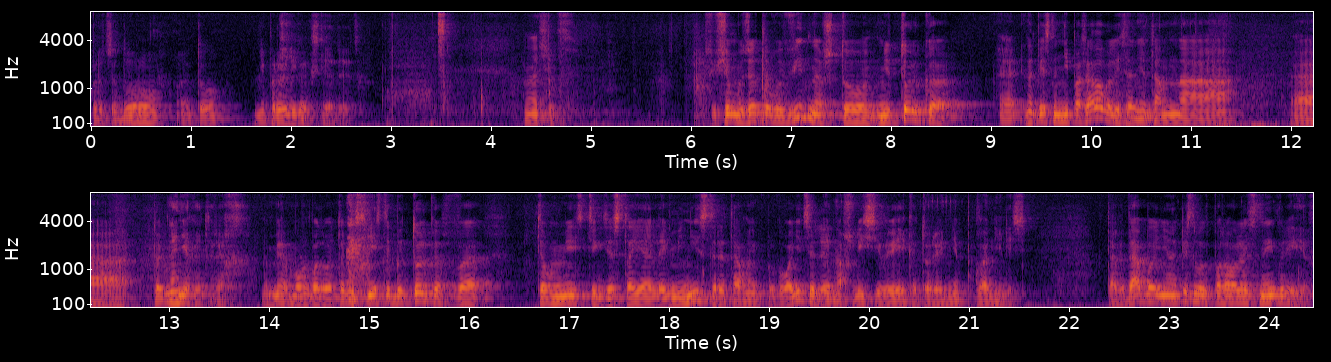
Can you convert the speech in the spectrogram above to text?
процедуру эту не провели как следует. Значит, причем из этого видно, что не только, э, написано, не пожаловались они там на, э, на некоторых, например, можно подумать, там, если, если бы только в том месте, где стояли министры там, и руководители, нашлись евреи, которые не поклонились, тогда бы не написано, бы пожаловались на евреев.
